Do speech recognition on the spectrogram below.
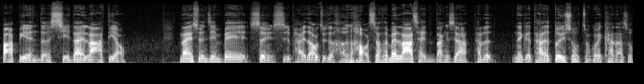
把别人的鞋带拉掉，那一瞬间被摄影师拍到，觉得很好笑。他被拉起来的当下，他的那个他的对手转过来看他说：“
